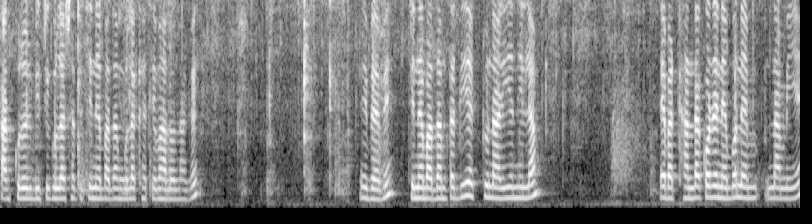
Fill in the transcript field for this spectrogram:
কারকুলের বিচিগুলোর সাথে চিনে বাদামগুলো খেতে ভালো লাগে। এইভাবে চিনে বাদামটা দিয়ে একটু নাড়িয়ে নিলাম। এবার ঠান্ডা করে নেব নামিয়ে।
